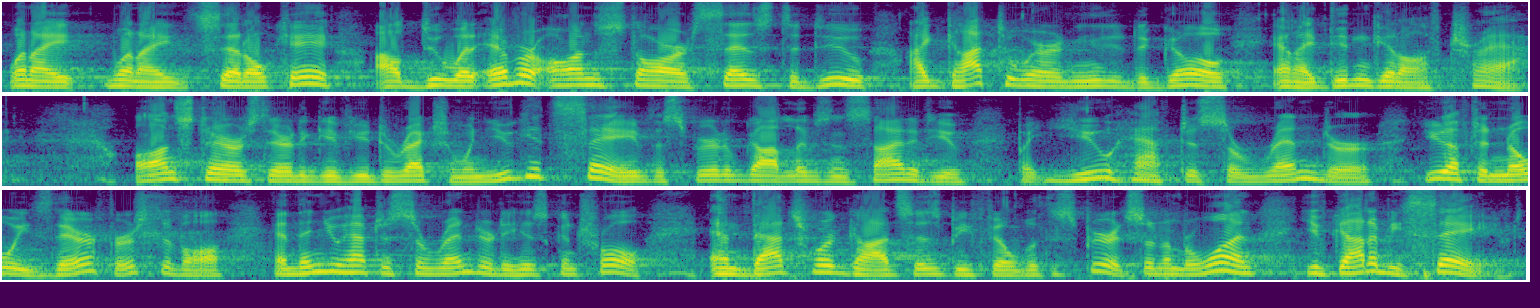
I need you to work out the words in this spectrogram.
when, I, when I said, okay, I'll do whatever OnStar says to do, I got to where I needed to go and I didn't get off track. OnStar is there to give you direction. When you get saved, the Spirit of God lives inside of you, but you have to surrender. You have to know He's there, first of all, and then you have to surrender to His control. And that's where God says, be filled with the Spirit. So, number one, you've got to be saved.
